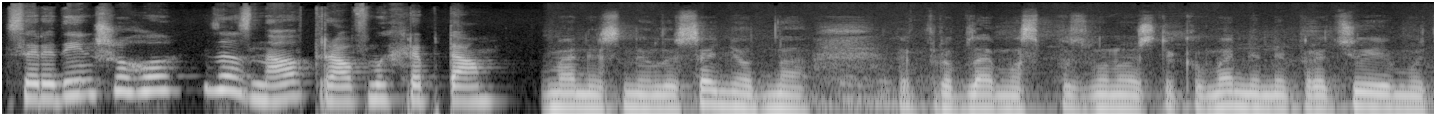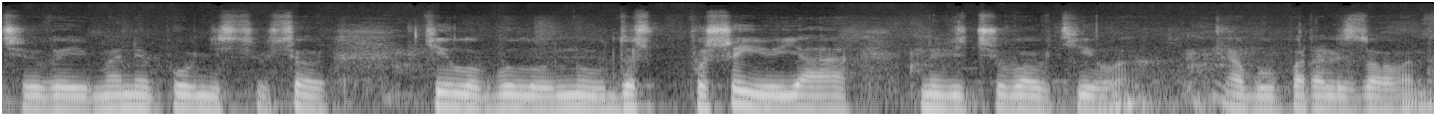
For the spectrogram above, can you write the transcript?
Серед іншого зазнав травми хребта. У мене ж не лише одна проблема з позвоночником. У мене не працює мочовий, у мене повністю все тіло було ну, по шию я не відчував тіла. Я був паралізований.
